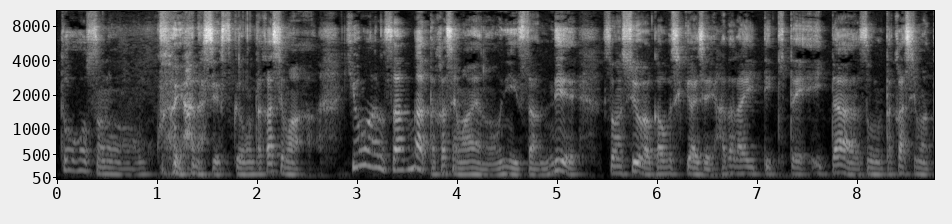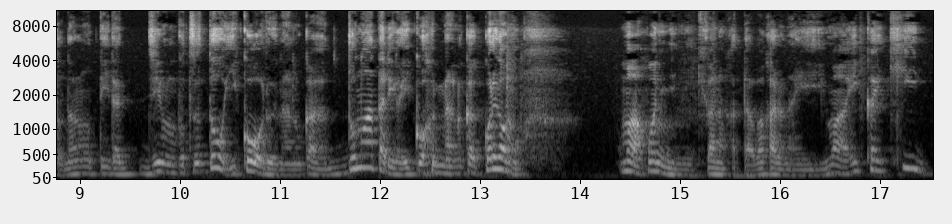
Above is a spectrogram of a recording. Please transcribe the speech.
とそのこういう話ですけども高島清春さんが高島彩のお兄さんでその修和株式会社に働いてきていたその高島と名乗っていた人物とイコールなのかどの辺りがイコールなのかこれがもうまあ本人に聞かなかったらわからない。まあ一回聞いて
